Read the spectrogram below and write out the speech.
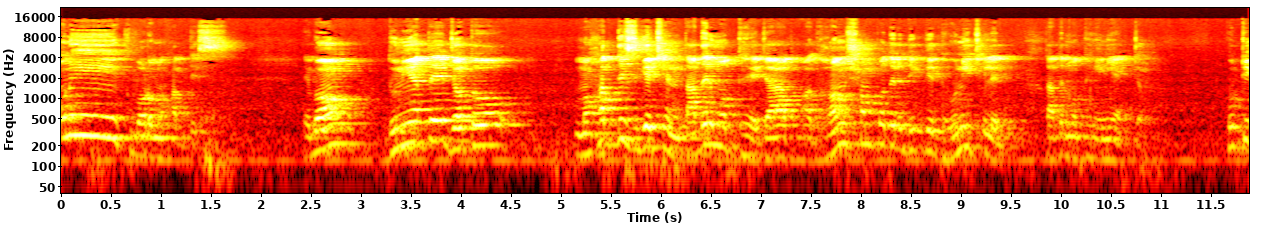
অনেক বড় মহাদ্দিস। এবং দুনিয়াতে যত মহাদ্দিস গেছেন তাদের মধ্যে যারা ধন সম্পদের দিক দিয়ে ধনী ছিলেন, তাদের মধ্যে ইনি একজন। কোটি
